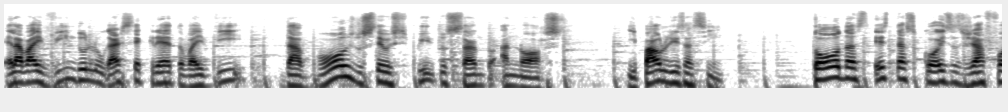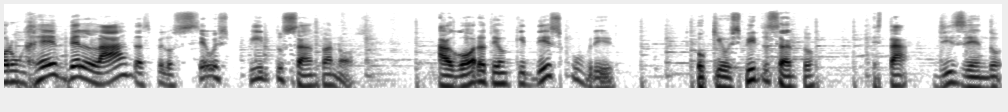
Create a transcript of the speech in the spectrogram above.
ela vai vir do lugar secreto, vai vir da voz do seu Espírito Santo a nós. E Paulo diz assim: todas estas coisas já foram reveladas pelo seu Espírito Santo a nós. Agora eu tenho que descobrir o que o Espírito Santo está dizendo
